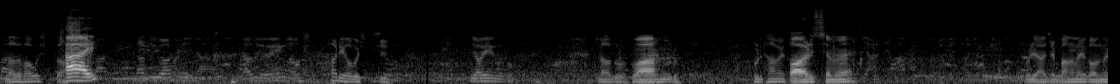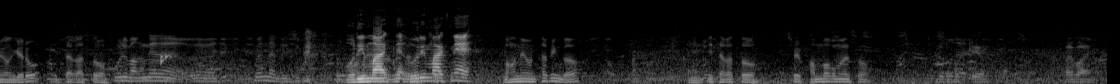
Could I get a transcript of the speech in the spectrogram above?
나도 가고 싶다. Hi. 나도 여행, 나도 여행 가고 싶어. 파리 가고 싶지. 여행으로. 나도 와. 여행으로. 우리 다음에 가. Paris'e mi? 우리 아직 막내가 없는 관계로 이따가 또 우리 막내는 왜 맨날 늦을까? 우리 막내, 우리 막내. 막내 온 탑인가? 네, 이따가 또 저희 밥 먹으면서 들어갈게요. 바이바이.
